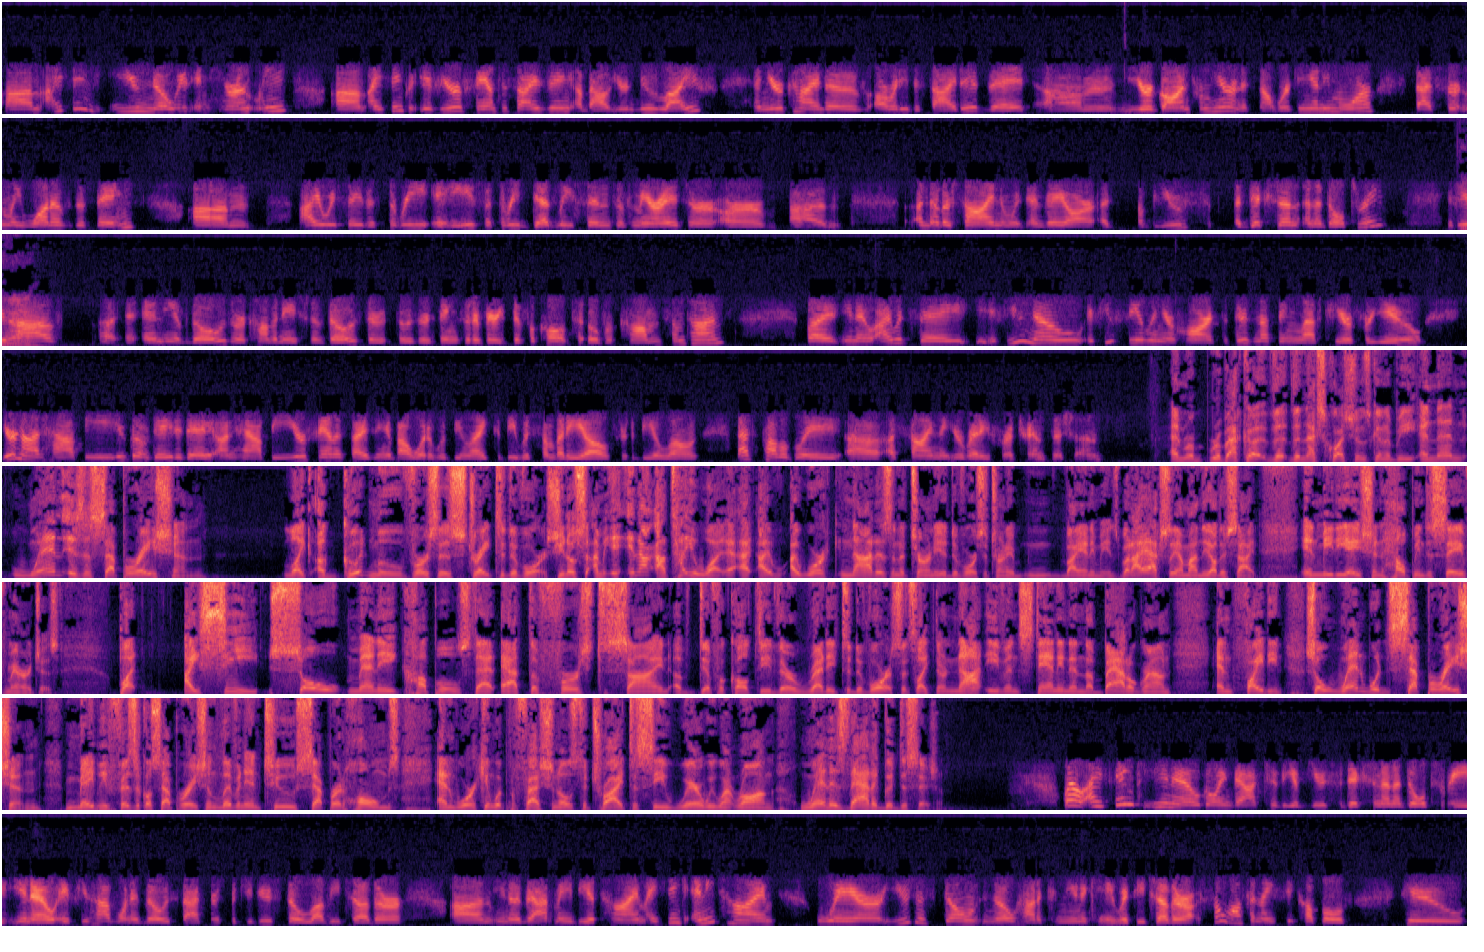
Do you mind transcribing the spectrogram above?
um, I think you know it inherently. Um, I think if you're fantasizing about your new life and you're kind of already decided that um, you're gone from here and it's not working anymore, that's certainly one of the things. Um, I always say the three A's, the three deadly sins of marriage, are, are um, another sign, and they are abuse, addiction, and adultery. If you yeah. have uh, any of those or a combination of those, those are things that are very difficult to overcome sometimes. But, you know, I would say if you know, if you feel in your heart that there's nothing left here for you, you're not happy, you go day to day unhappy, you're fantasizing about what it would be like to be with somebody else or to be alone, that's probably uh, a sign that you're ready for a transition. And Re- Rebecca, the, the next question is going to be, and then when is a separation like a good move versus straight to divorce? You know, so, I mean, and I, will tell you what, I, I, I work not as an attorney, a divorce attorney mm, by any means, but I actually am on the other side in mediation helping to save marriages. But I see so many couples that at the first sign of difficulty, they're ready to divorce. It's like they're not even standing in the battleground and fighting. So when would separation, maybe physical separation, living in two separate homes and working with professionals to try to see where we went wrong, when is that a good decision? Well, I think, you know, going back to the abuse addiction and adultery, you know, if you have one of those factors, but you do still love each other, um, you know, that may be a time. I think any time where you just don't know how to communicate with each other, so often I see couples who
